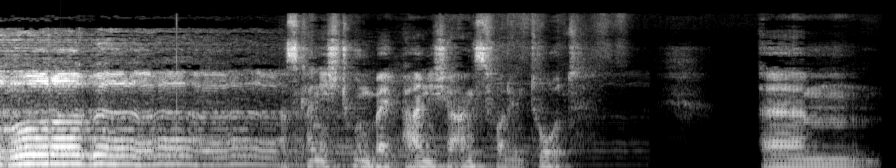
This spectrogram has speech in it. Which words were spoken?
غرباء Was kann ich tun bei panischer Angst vor dem Tod? Ähm,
